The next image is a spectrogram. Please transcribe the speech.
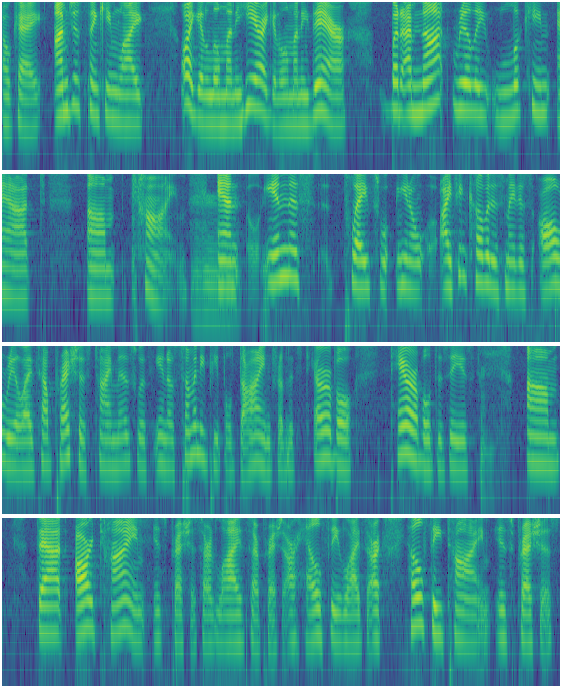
okay? I'm just thinking like oh i get a little money here i get a little money there but i'm not really looking at um, time. And in this place, you know, I think COVID has made us all realize how precious time is with, you know, so many people dying from this terrible, terrible disease. Um, that our time is precious, our lives are precious, our healthy lives, our healthy time is precious.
